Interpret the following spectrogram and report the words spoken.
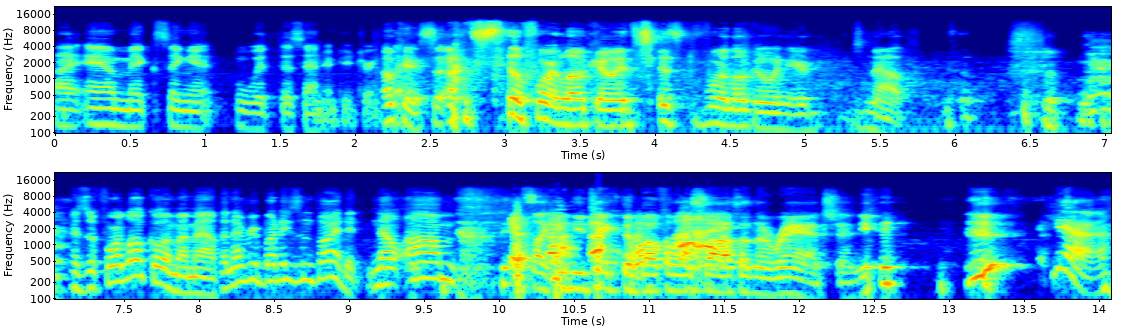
I am mixing it with this energy drink. okay, so it's still Four Loko. It's just Four Loko in your mouth. There's a Four Loko in my mouth, and everybody's invited. No, um, It's like when you take the buffalo sauce on the ranch and you. yeah,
